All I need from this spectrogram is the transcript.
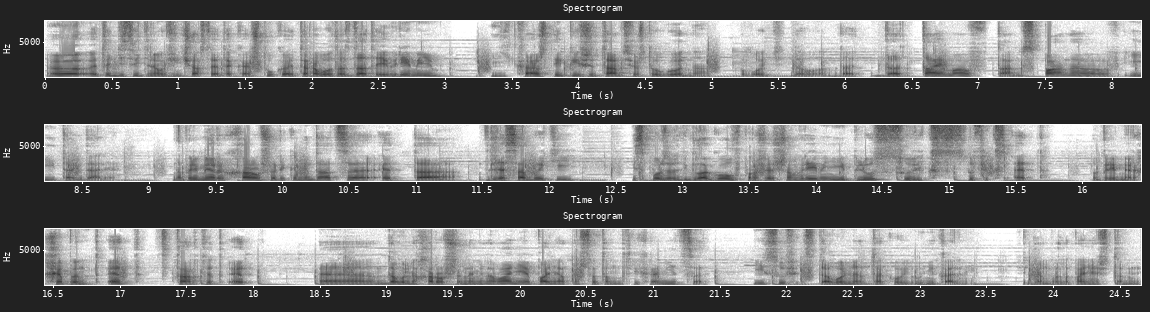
Э, это действительно очень частая такая штука, это работа с датой и временем, и каждый пишет там все, что угодно, вплоть до, до, до таймов, там спанов и так далее. Например, хорошая рекомендация – это для событий использовать глагол в прошедшем времени плюс суффикс, суффикс at. Например, happened at, started at. Э, довольно хорошее наименование, понятно, что там внутри хранится, и суффикс довольно такой уникальный. Всегда можно понять, что там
